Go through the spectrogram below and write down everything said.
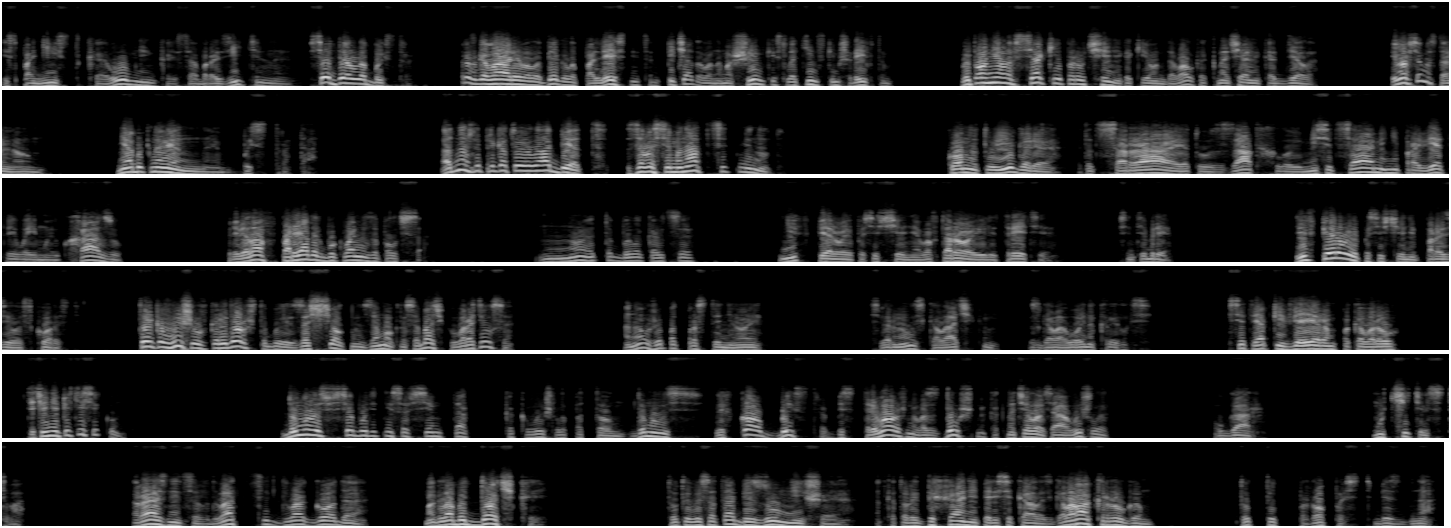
испанистка, умненькая, сообразительная. Все делала быстро. Разговаривала, бегала по лестницам, печатала на машинке с латинским шрифтом. Выполняла всякие поручения, какие он давал, как начальник отдела. И во всем остальном необыкновенная быстрота. Однажды приготовила обед за 18 минут. Комнату Игоря, этот сарай, эту затхлую, месяцами непроветриваемую хазу, привела в порядок буквально за полчаса. Но это было, кажется, не в первое посещение, во второе или третье, в сентябре. И в первое посещение поразила скорость. Только вышел в коридор, чтобы защелкнуть замок на собачку, воротился — она уже под простыней. Свернулась калачиком, с головой накрылась. Все тряпки веером по ковру. В течение пяти секунд. Думалось, все будет не совсем так, как вышло потом. Думалось, легко, быстро, бестревожно, воздушно, как началось, а вышло угар, мучительство. Разница в двадцать два года могла быть дочкой, Тут и высота безумнейшая, от которой дыхание пересекалось, голова кругом. Тут и пропасть без дна.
